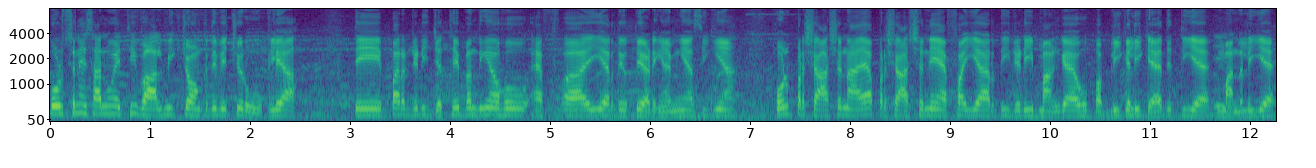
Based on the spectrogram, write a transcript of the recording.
ਪੁਲਿਸ ਨੇ ਸਾਨੂੰ ਇੱਥੇ ਵਾਲਮੀਕ ਚੌਂਕ ਦੇ ਵਿੱਚ ਰੋਕ ਲਿਆ। ਤੇ ਪਰ ਜਿਹੜੀ ਜਥੇਬੰਦੀਆਂ ਉਹ ਐਫ ਆਈ ਆਰ ਦੇ ਉੱਤੇ ਅੜੀਆਂ ਵੀਆਂ ਸੀਗੀਆਂ ਹੁਣ ਪ੍ਰਸ਼ਾਸਨ ਆਇਆ ਪ੍ਰਸ਼ਾਸਨ ਨੇ ਐਫ ਆਈ ਆਰ ਦੀ ਜਿਹੜੀ ਮੰਗ ਹੈ ਉਹ ਪਬਲਿਕਲੀ ਕਹਿ ਦਿੱਤੀ ਹੈ ਮੰਨ ਲਈ ਹੈ।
